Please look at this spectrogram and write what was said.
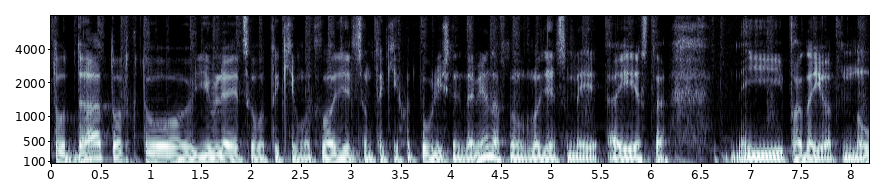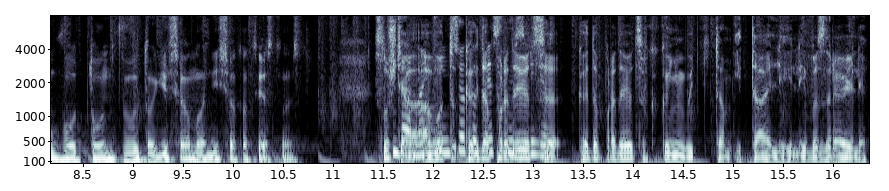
то да, тот, кто является вот таким вот владельцем таких вот публичных доменов, ну, владельцем реестра и продает, ну, вот он в итоге все равно несет ответственность. Слушайте, да, а, а вот когда продается, когда продается в какой-нибудь там Италии или в Израиле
